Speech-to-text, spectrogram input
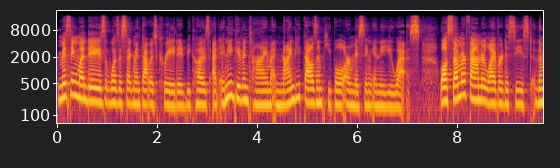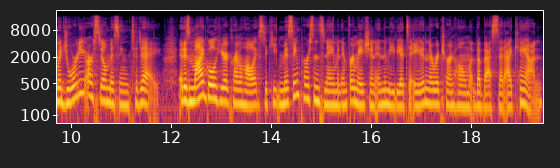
Missing Mondays was a segment that was created because at any given time, 90,000 people are missing in the US. While some are found alive or deceased, the majority are still missing today. It is my goal here at Crimeholics to keep missing persons' name and information in the media to aid in their return home the best that I can.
